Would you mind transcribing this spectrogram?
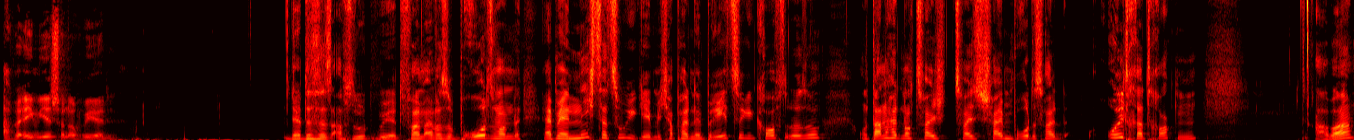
Aber irgendwie ist schon auch weird. Ja, das ist absolut weird. Vor allem einfach so Brot. Man, er hat mir ja nichts dazugegeben. Ich habe halt eine Breze gekauft oder so. Und dann halt noch zwei, zwei Scheiben Brot. Das war halt ultra trocken. Aber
